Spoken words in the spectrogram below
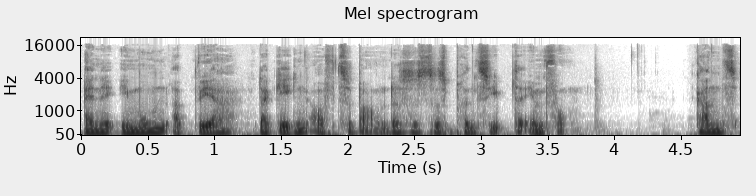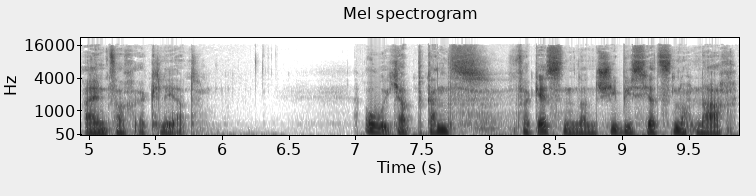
eine Immunabwehr dagegen aufzubauen. Das ist das Prinzip der Impfung. Ganz einfach erklärt. Oh, ich habe ganz vergessen, dann schiebe ich es jetzt noch nach.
